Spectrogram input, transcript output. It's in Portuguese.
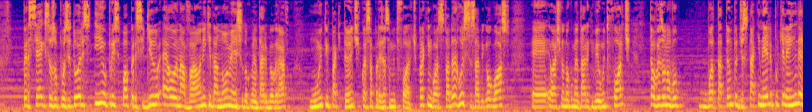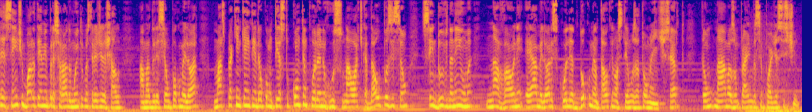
persegue seus opositores e o principal perseguido é o Navalny, que dá nome a esse documentário biográfico muito impactante, com essa presença muito forte. Para quem gosta da história da Rússia, sabe que eu gosto, é, eu acho que é um documentário que veio muito forte. Talvez eu não vou botar tanto destaque nele, porque ele ainda é recente, embora tenha me impressionado muito, eu gostaria de deixá-lo amadurecer um pouco melhor. Mas para quem quer entender o contexto contemporâneo russo na ótica da oposição, sem dúvida nenhuma, Navalny é a melhor escolha documental que nós temos atualmente, certo? Então na Amazon Prime você pode assisti-lo.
